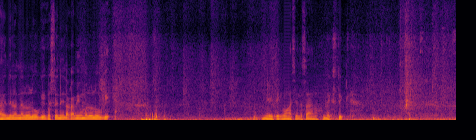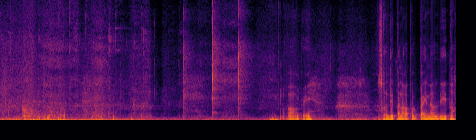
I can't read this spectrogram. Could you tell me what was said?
Ayaw nilang nalulugi. Gusto nila kami yung malulugi. Meeting ko nga sila sa ano, next week. Okay. So, hindi pa nakapag-final dito.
